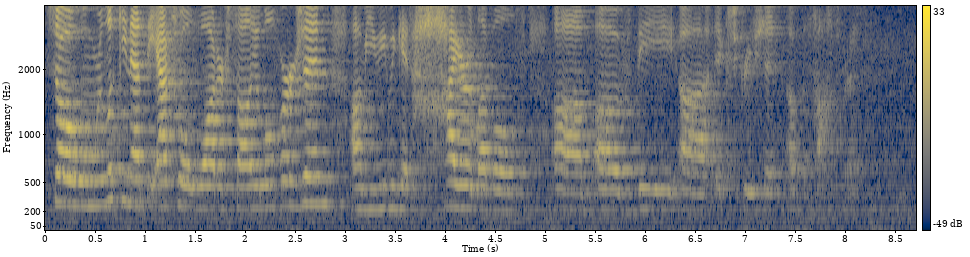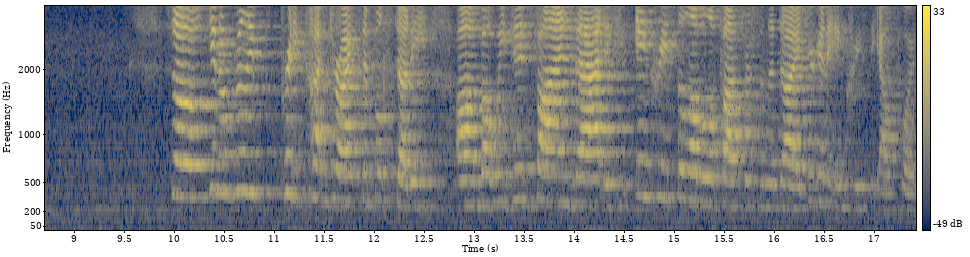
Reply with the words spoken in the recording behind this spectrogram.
So when we're looking at the actual water-soluble version, um, you even get higher levels um, of the uh, excretion of the phosphorus. So, you know, really pretty cut and dry, simple study. Um, but we did find that if you increase the level of phosphorus in the diet, you're going to increase the output.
